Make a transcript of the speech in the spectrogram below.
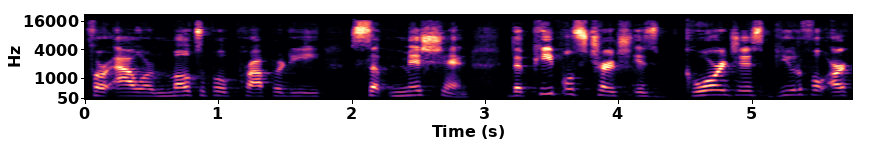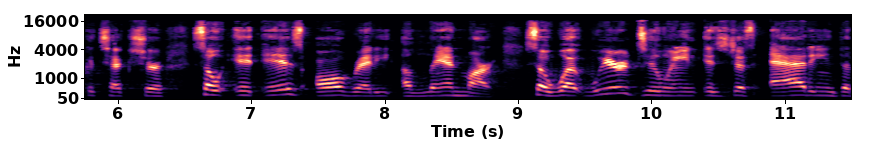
for our multiple property submission. The People's Church is gorgeous, beautiful architecture. So it is already a landmark. So what we're doing is just adding the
